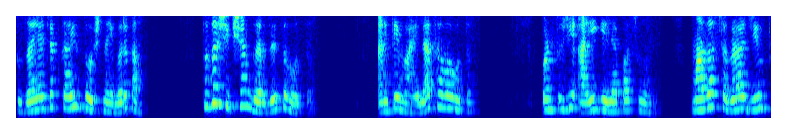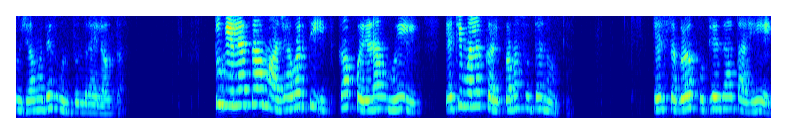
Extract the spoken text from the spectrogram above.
तुझा याच्यात काहीच दोष नाही बरं का? तुझं शिक्षण गरजेचं होतं आणि ते व्हायलाच हवं होतं. पण तुझी आई गेल्यापासून माझा सगळा जीव तुझ्यामध्येच गुंतून राहिला होता. तू गेल्याचा माझ्यावरती इतका परिणाम होईल याची मला कल्पना सुद्धा नव्हती. हे सगळं कुठे जात आहे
